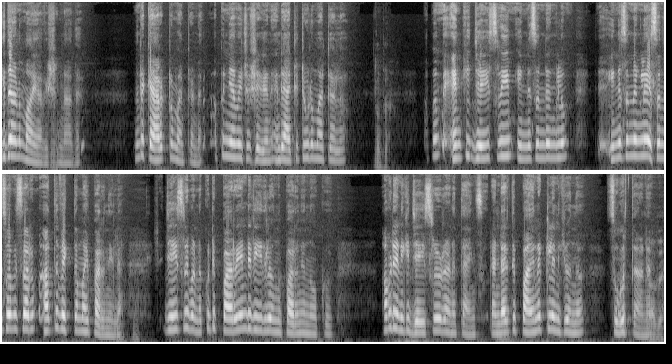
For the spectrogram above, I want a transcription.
ഇതാണ് മായ വിശ്വനാഥ്. നിന്റെ ക്യാരക്ടർ മാറ്റണ്ട. അപ്പം ഞാൻ വെച്ചു ശരിയാണ്. എന്റെ ആറ്റിറ്റ്യൂഡ് മാറ്റാലോ? അപ്പം എനിക്ക് ജയശ്രീയും ഇന്നസെന്റെങ്കിലും ഇന്നസെന്റെങ്കിലും എസ് എൻ സ്വാമി സാറും അത് വ്യക്തമായി പറഞ്ഞില്ല. ജയശ്രീ പറഞ്ഞു കുട്ടി പറയേണ്ട രീതിയിൽ ഒന്ന് പറഞ്ഞു നോക്കൂ. അവിടെ എനിക്ക് ജയശ്രീയോടാണ് താങ്ക്സ് രണ്ടായിരത്തി പതിനെട്ടിൽ എനിക്ക് വന്ന സുഹൃത്താണ്.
